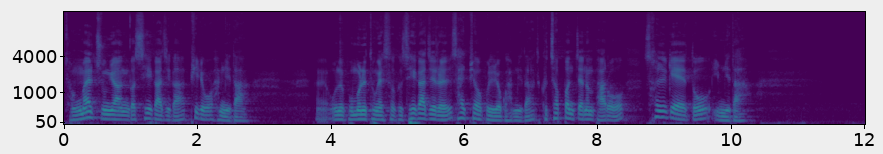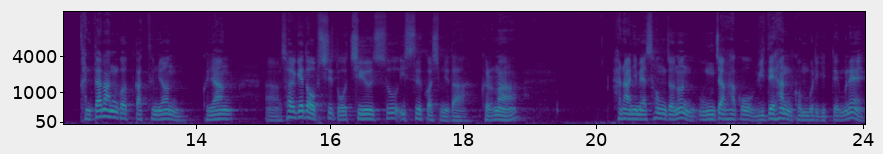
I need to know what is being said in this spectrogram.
정말 중요한 것 세 가지가 필요합니다. 예, 오늘 본문을 통해서 그 세 가지를 살펴보려고 합니다. 그 첫 번째는 바로 설계도입니다. 간단한 것 같으면 그냥 어, 설계도 없이도 지을 수 있을 것입니다. 그러나 하나님의 성전은 웅장하고 위대한 건물이기 때문에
